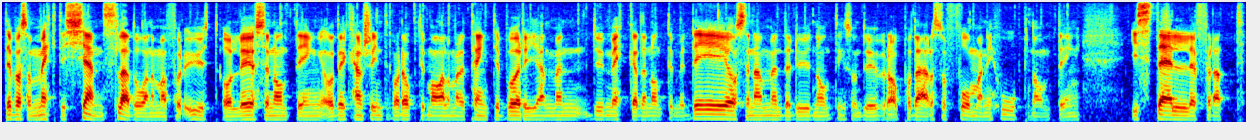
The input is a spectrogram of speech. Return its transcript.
Det är bara så mäktig känsla då när man får ut och löser någonting. Och det kanske inte var det optimala man hade tänkt i början men du meckade någonting med det och sen använder du någonting som du är bra på där och så får man ihop någonting. Istället för att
